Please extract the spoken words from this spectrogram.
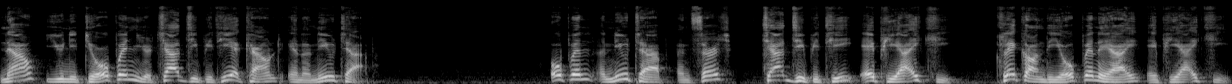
Now you need to open your ChatGPT account in a new tab. Open a new tab and search ChatGPT API key. Click on the OpenAI API key.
